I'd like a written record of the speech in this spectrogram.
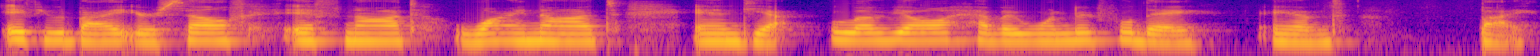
if you would buy it yourself. If not, why not? And yeah, love y'all. Have a wonderful day and bye.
